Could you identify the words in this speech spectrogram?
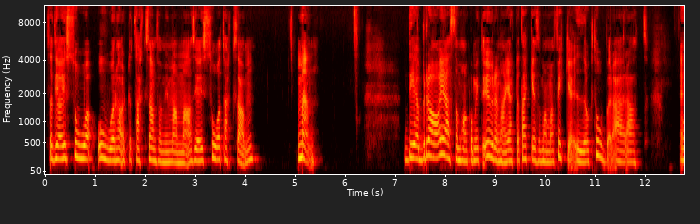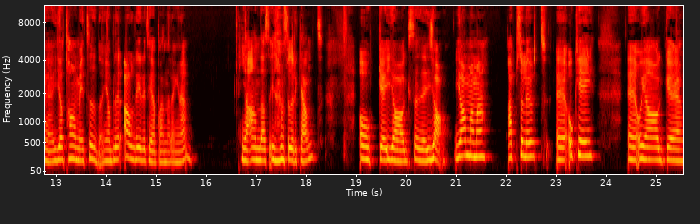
Så att jag är så oerhört tacksam för min mamma. Alltså jag är så tacksam. Men det bra som har kommit ur den här hjärtattacken som mamma fick i oktober är att eh, jag tar mig tiden. Jag blir aldrig irriterad på henne längre. Jag andas i en fyrkant. Och eh, jag säger ja. Ja, mamma. Absolut. Eh, Okej. Okay. Eh, och jag eh,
